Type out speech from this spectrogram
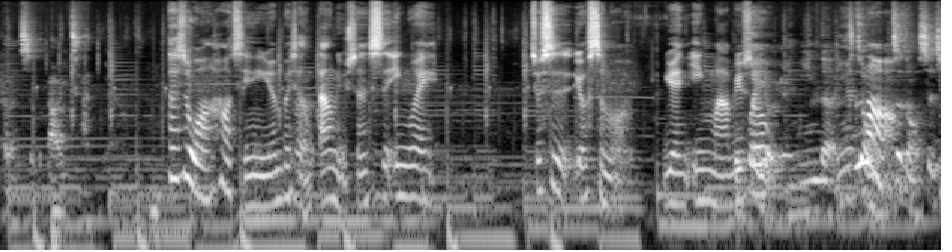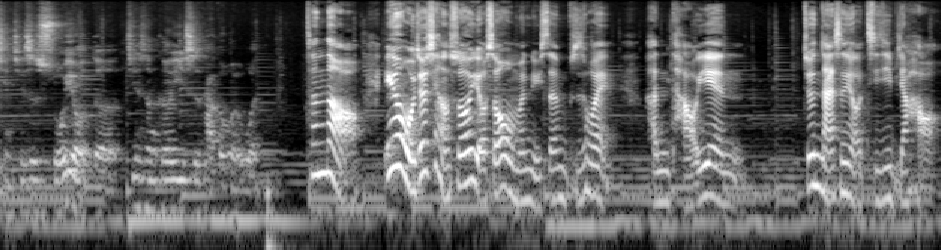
可能吃不到一餐。但是我很好奇，你原本想嗯当女生是因为就是有什么原因吗？比如说有原因的，因为这种哦种这种事情，其实所有的精神科医师他都会问。真的哦，因为我就想说，有时候我们女生不是会很讨厌，就是男生有鸡鸡比较好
